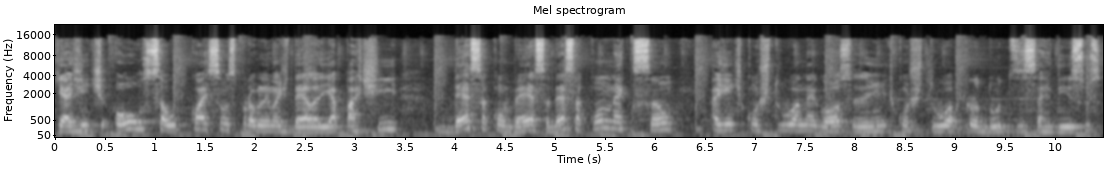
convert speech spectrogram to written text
que a gente ouça o, quais são os problemas dela e a partir dessa conversa, dessa conexão, a gente construa negócios, a gente construa produtos e serviços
